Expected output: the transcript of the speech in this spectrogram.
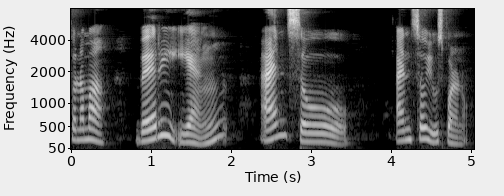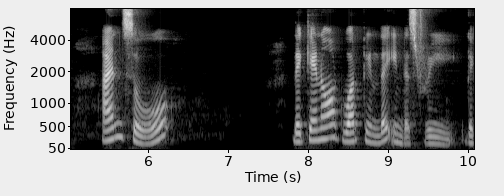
சொன்னோமா? Very young and so and so use பண்ணணும். And so they cannot work in the industry they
